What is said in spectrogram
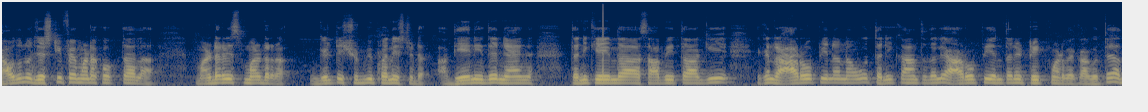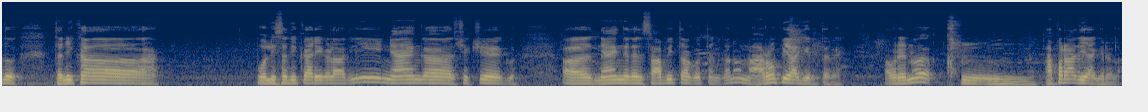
ಯಾವುದನ್ನು ಜಸ್ಟಿಫೈ ಮಾಡೋಕ್ಕೆ ಹೋಗ್ತಾ ಇಲ್ಲ. Murder is murder guilty should be punished ಅದೇನಿದೆ ನ್ಯಾಯ ತನಿಖೆಯಿಂದ ಸಾಬೀತಾಗಿ ಯಾಕಂದರೆ ಆರೋಪಿನ ನಾವು ತನಿಖಾ ಹಂತದಲ್ಲಿ ಆರೋಪಿ ಅಂತಲೇ ಟ್ರೀಟ್ ಮಾಡಬೇಕಾಗುತ್ತೆ. ಅದು ತನಿಖಾ ಪೊಲೀಸ್ ಅಧಿಕಾರಿಗಳಾಗಲಿ ನ್ಯಾಯಾಂಗ ಶಿಕ್ಷೆ ನ್ಯಾಯಾಂಗದಲ್ಲಿ ಸಾಬೀತಾಗೋ ತನಕ ಆರೋಪಿ ಆಗಿರ್ತಾರೆ. ಅವರೇನೋ ಅಪರಾಧಿ ಆಗಿರಲ್ಲ.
